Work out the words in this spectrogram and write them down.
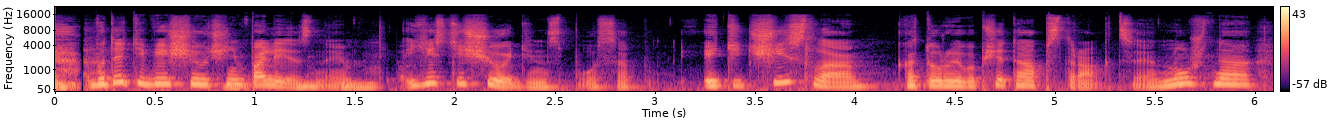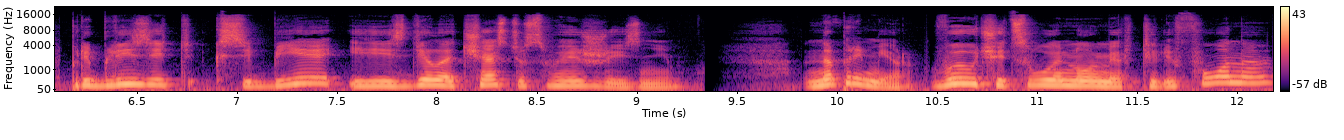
Вот эти вещи очень полезные. Есть еще один способ. Эти числа, которые вообще-то абстракция, нужно приблизить к себе и сделать частью своей жизни. Например, выучить свой номер телефона.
